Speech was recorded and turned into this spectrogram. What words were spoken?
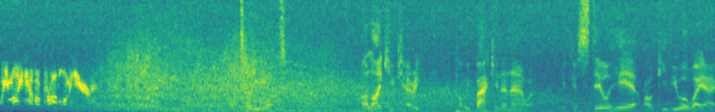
We might have a problem here. I'll tell you what. I like you, Kerry. I'll be back in an hour. If you're still here, I'll give you a way out.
